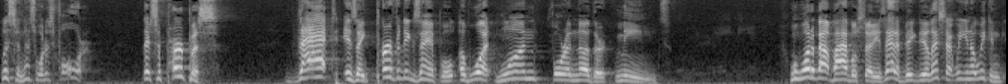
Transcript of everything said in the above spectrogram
Listen, that's what it's for. There's a purpose. That is a perfect example of what one for another means. Well, what about Bible study? Is that a big deal? That's not, well, you know, we can.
